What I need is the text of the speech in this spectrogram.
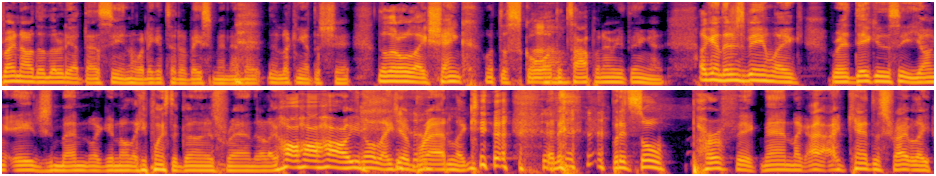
Right now, they're literally at that scene where they get to the basement and they're, they're looking at the shit. The little like shank with the skull at the Uh-huh. top and everything. And again, they're just being like ridiculously young age men. Like, you know, like he points the gun at his friend. They're like, ha, ha, ha, you know, like, yeah, Brad. Like, and but it's so perfect, man. Like, I, I can't describe it. Like,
